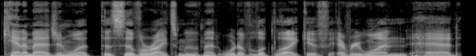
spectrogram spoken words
can't imagine what the civil rights movement would have looked like if everyone had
